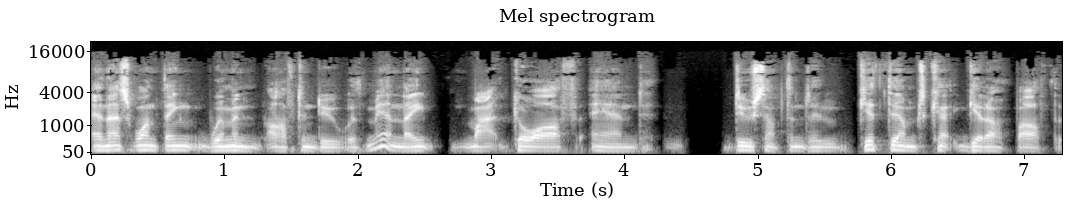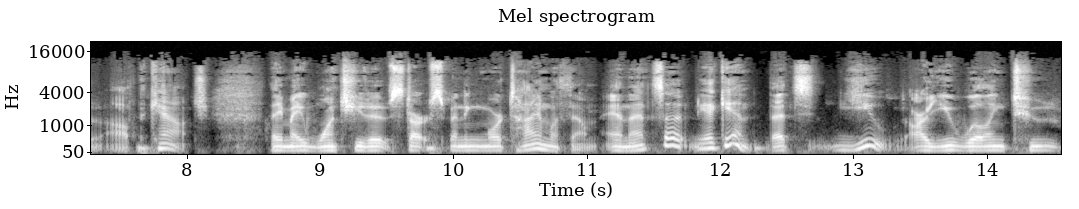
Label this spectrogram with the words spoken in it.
And that's one thing women often do with men. They might go off and do something to get them to get up off the off the couch. They may want you to start spending more time with them, and that's a, again, that's you. Are you willing to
